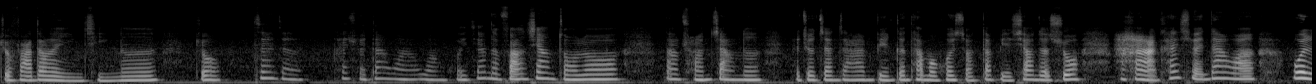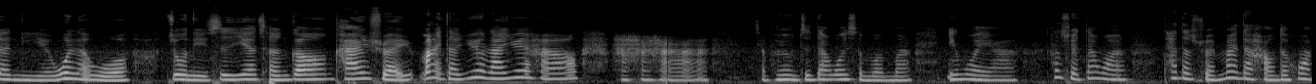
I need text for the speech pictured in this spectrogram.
就发动了引擎呢，就载着开水大王往回家的方向走喽。那船长呢？他就站在岸边跟他们挥手道别，笑着说：“哈哈，开水大王，为了你也为了我，祝你事业成功，开水卖得越来越好！”哈哈哈！小朋友知道为什么吗？因为啊，开水大王他的水卖得好的话，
